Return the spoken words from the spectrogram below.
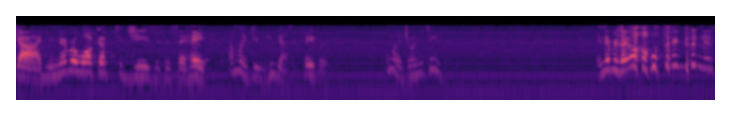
God, you never walk up to Jesus and say, hey, I'm going to do you guys a favor. I'm going to join the team. They never say, oh, thank goodness.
